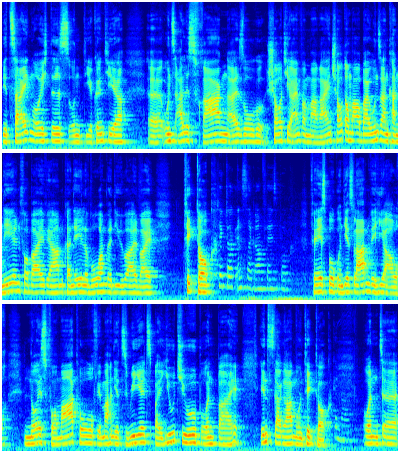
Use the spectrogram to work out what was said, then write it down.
Wir zeigen euch das und ihr könnt hier äh, uns alles fragen. Also schaut hier einfach mal rein. Schaut auch mal bei unseren Kanälen vorbei. Wir haben Kanäle, wo haben wir die überall? Bei TikTok. TikTok, Instagram, Facebook. Facebook und jetzt laden wir hier auch ein neues Format hoch. Wir machen jetzt Reels bei YouTube und bei Instagram und TikTok. Genau. Und äh,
